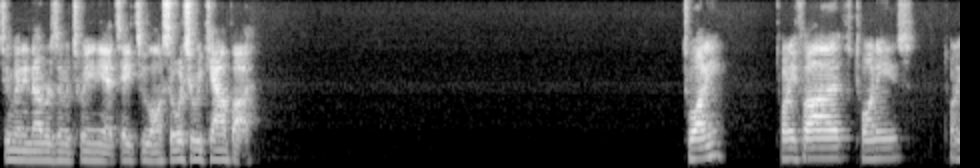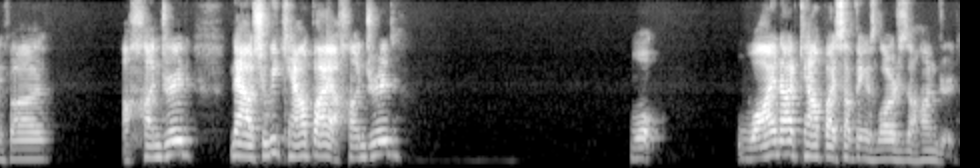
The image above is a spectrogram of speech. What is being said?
Too many numbers in between. Yeah, take too long. So what should we count by? 20, 25, 20s, 25, 100. Now, should we count by 100? Well, why not count by something as large as 100?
